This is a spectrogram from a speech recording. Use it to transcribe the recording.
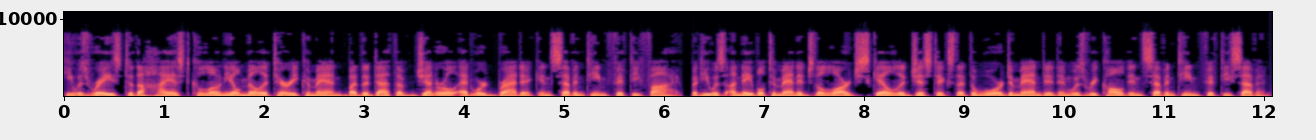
He was raised to the highest colonial military command by the death of General Edward Braddock in 1755, but he was unable to manage the large-scale logistics that the war demanded and was recalled in 1757.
